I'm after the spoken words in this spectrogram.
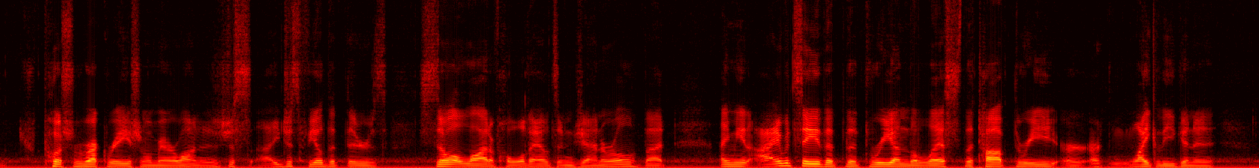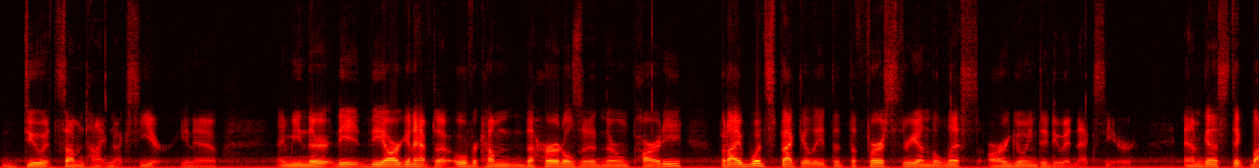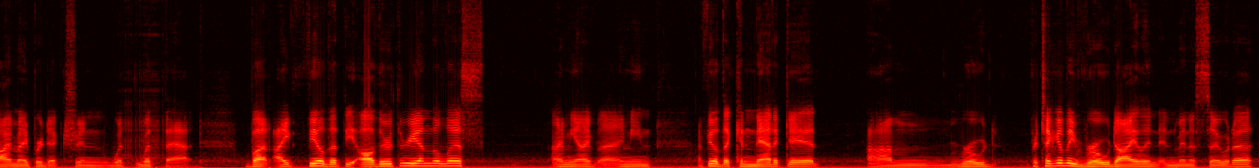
push recreational marijuana. It's just I just feel that there's still a lot of holdouts in general, but I mean I would say that the three on the list, the top three, are, are likely gonna do it sometime next year. You know, I mean they're they they are gonna have to overcome the hurdles in their own party, but I would speculate that the first three on the list are going to do it next year and I'm gonna stick by my prediction with with that. But I feel that the other three on the list, I mean, I I mean, I feel that Connecticut, um, particularly Rhode Island and Minnesota,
